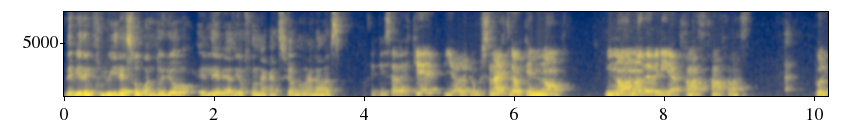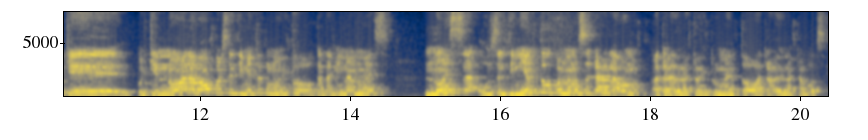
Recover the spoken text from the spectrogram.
debiera influir eso cuando yo eleve a Dios una canción, una alabanza? Es que, ¿sabes qué? Yo en lo personal creo que no. No, no debería. Jamás, jamás, jamás. Porque, porque no alabamos por sentimiento, como dijo Catalina, no es, no es un sentimiento cuando nosotras alabamos a través de nuestros instrumentos a través de nuestra voz.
